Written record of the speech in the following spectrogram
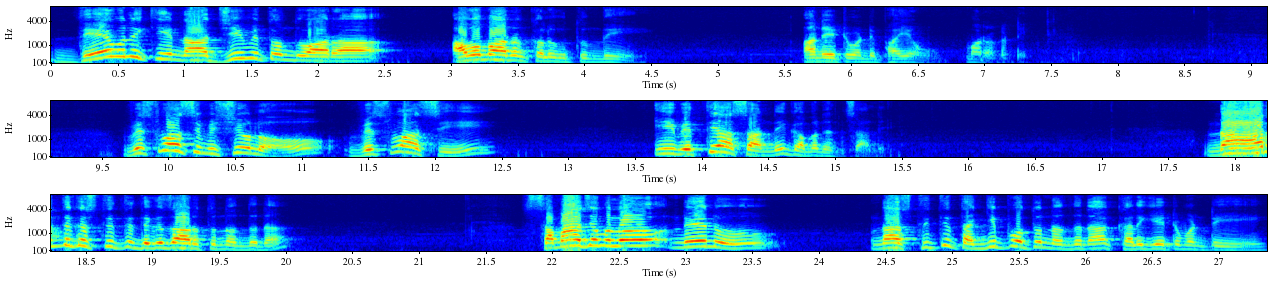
దేవునికి నా జీవితం ద్వారా అవమానం కలుగుతుంది అనేటువంటి భయం మరొకటి. విశ్వాసి విషయంలో విశ్వాసి ఈ వ్యత్యాసాన్ని గమనించాలి. నా ఆర్థిక స్థితి దిగజారుతున్నందున సమాజంలో నేను నా స్థితి తగ్గిపోతున్నందున కలిగేటువంటి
